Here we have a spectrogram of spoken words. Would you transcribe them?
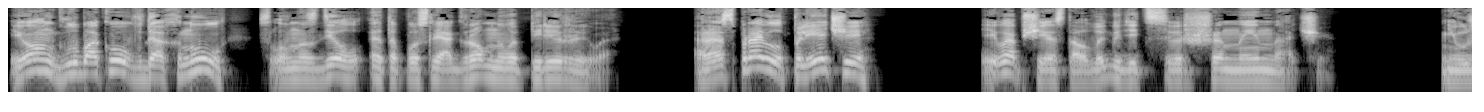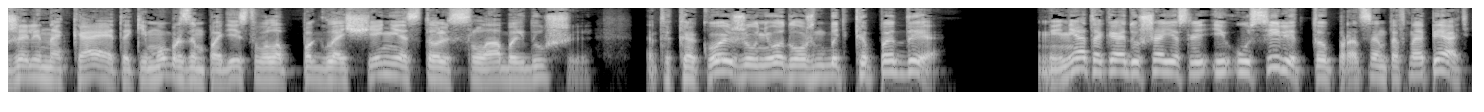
и он глубоко вдохнул, словно сделал это после огромного перерыва. Расправил плечи и вообще стал выглядеть совершенно иначе. Неужели на Кая таким образом подействовало поглощение столь слабой души? Это какой же у него должен быть КПД? Меня такая душа, если и усилит, то процентов на пять,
